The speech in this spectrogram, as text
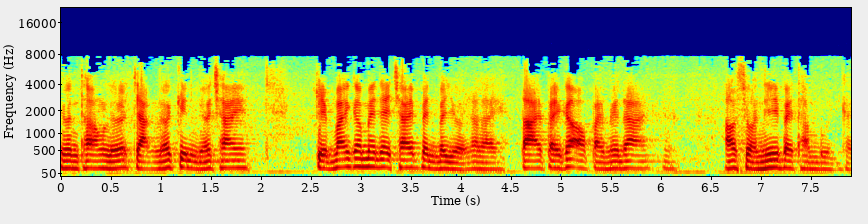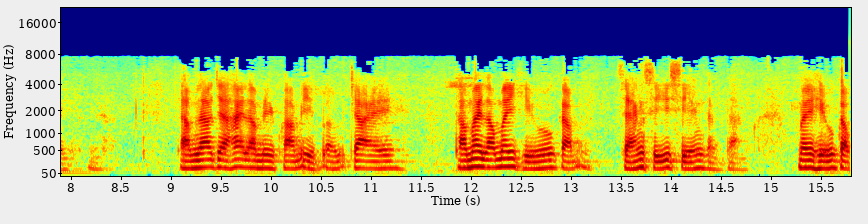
เงินทองเหลือจากเหลือกินเหลือใช้ เก็บไว้ก็ไม่ได้ใช้เป็นประโยชน์อะไร ตายไปก็เอาไปไม่ได้ เอาส่วนนี้ไปทำบุญกันทำแล้วจะให้เรามีความอิ่มใจทำให้เราไม่หิวกับแสงสีเสียงต่างๆ ไม่หิวกับ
